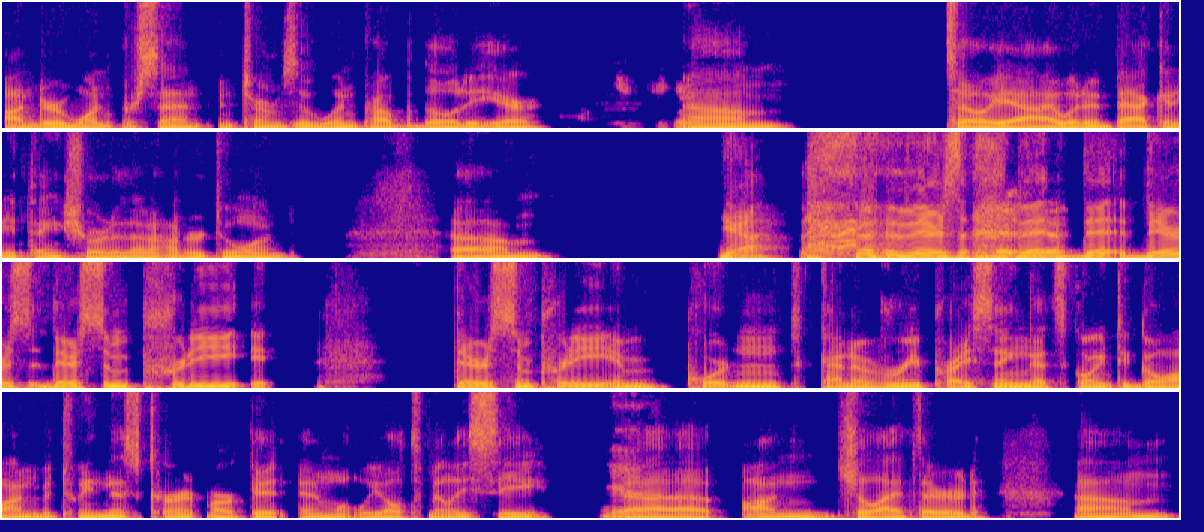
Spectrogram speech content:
under one percent in terms of win probability here. Um, so yeah, I wouldn't back anything shorter than hundred to one. Um, yeah, there's there's there's some pretty there's some pretty important kind of repricing that's going to go on between this current market and what we ultimately see Yeah. uh, on July 3rd. Um,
